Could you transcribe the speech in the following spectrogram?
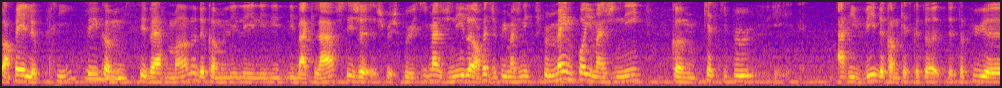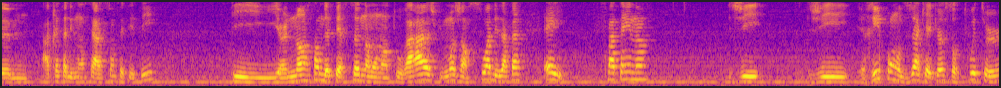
en payent le prix, tu sais, Mhm. comme sévèrement, là, de comme les, les, les, les backlash. Tu sais, je, je, peux- je peux imaginer, là, en fait, je peux imaginer, je peux même pas imaginer comme qu'est-ce qui peut arriver, de comme qu'est-ce que tu as, pu, euh, après ta dénonciation cet été. Puis il y a un ensemble de personnes dans mon entourage, puis moi j'en reçois des affaires. Hey, ce matin là, j'ai j'ai répondu à quelqu'un sur Twitter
